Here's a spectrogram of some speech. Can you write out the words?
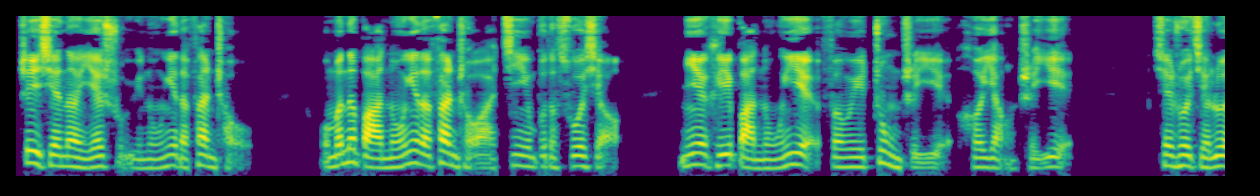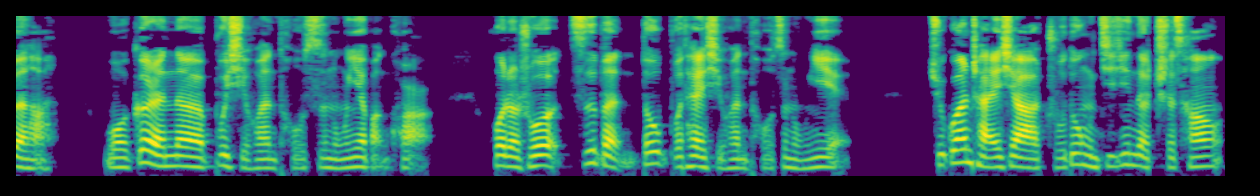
这些呢也属于农业的范畴。我们呢把农业的范畴啊进一步的缩小，你也可以把农业分为种植业和养殖业。先说结论哈，我个人呢不喜欢投资农业板块，或者说资本都不太喜欢投资农业。去观察一下主动基金的持仓，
